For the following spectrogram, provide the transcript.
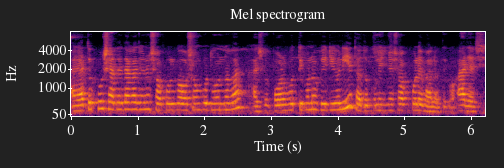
আর এতক্ষণ সাথে থাকার জন্য সকলকে অসংখ্য ধন্যবাদ। আসবে পরবর্তী কোনো ভিডিও নিয়ে। ততক্ষণের জন্য সকলে ভালো থেকো। আজ আসি।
